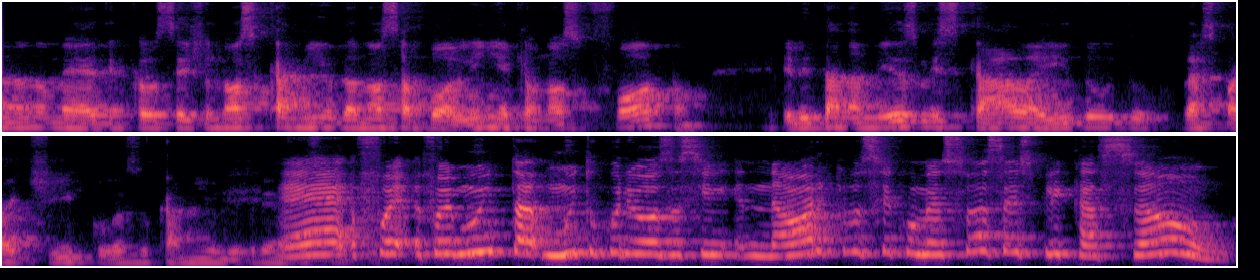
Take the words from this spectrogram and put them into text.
nanométrica, ou seja, o nosso caminho da nossa bolinha, que é o nosso fóton, ele está na mesma escala aí do, do, das partículas do caminho livre. É, foi, foi muito, muito curioso, assim, na hora que você começou essa explicação,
